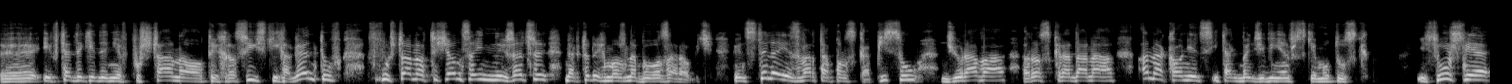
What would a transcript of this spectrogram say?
Yy, I wtedy, kiedy nie wpuszczano tych rosyjskich agentów, wpuszczano tysiące innych rzeczy, na których można było zarobić. Więc tyle jest warta Polska PiSu, dziurawa, rozkradana, a na koniec i tak będzie winien wszystkiemu Tusk. I słusznie,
